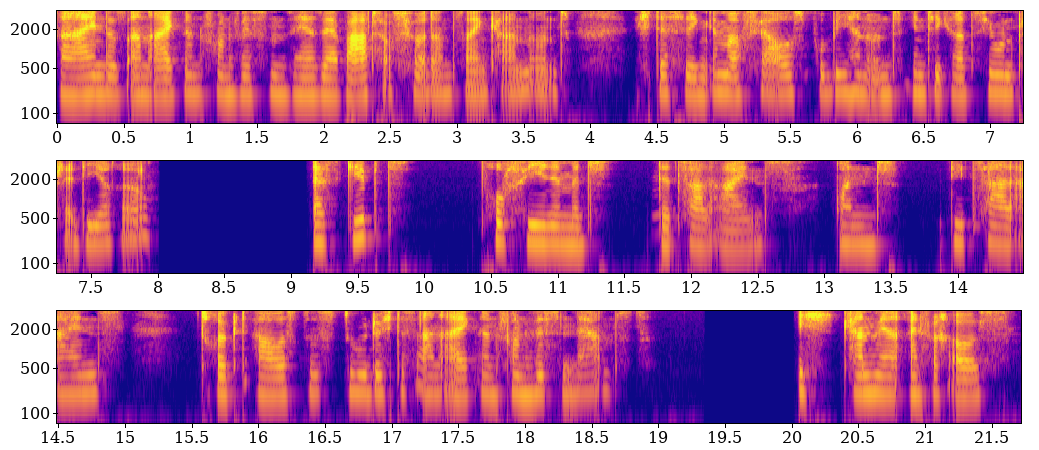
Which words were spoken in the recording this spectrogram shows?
rein das Aneignen von Wissen sehr, sehr waterfördernd sein kann und ich deswegen immer für Ausprobieren und Integration plädiere. Es gibt Profile mit der Zahl 1 und die Zahl 1 drückt aus, dass du durch das Aneignen von Wissen lernst. Ich kann mir einfach aus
